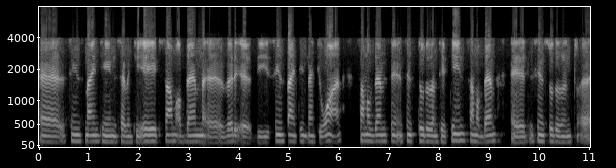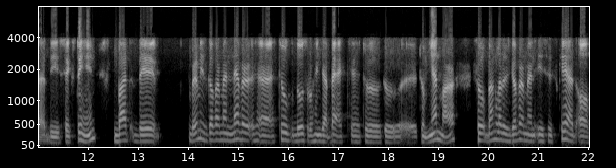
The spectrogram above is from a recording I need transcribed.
uh, since 1978. Some of them uh, very uh, the since 1991. Some of them since, since 2015. Some of them uh, since 2016. But the Burmese government never uh, took those Rohingya back uh, to to uh, to Myanmar. So Bangladesh government is scared of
